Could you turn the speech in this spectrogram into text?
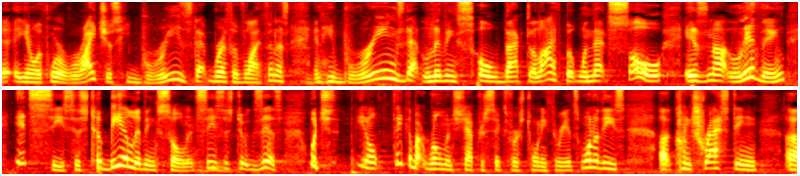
uh, you know, if we're righteous, He breathes that breath of life in us and He brings that living soul back to life. But when that soul is not living, it ceases to be a living soul, it ceases to exist, which you know, think about Romans chapter 6, verse 23. It's one of these uh, contrasting, uh,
